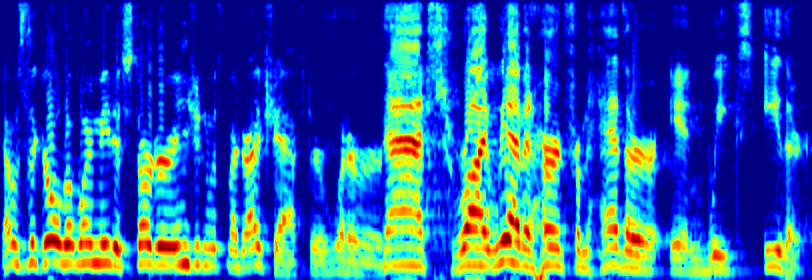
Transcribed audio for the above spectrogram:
That was the girl that wanted me to start her engine with my drive shaft or whatever. That's right. We haven't heard from Heather in weeks either.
